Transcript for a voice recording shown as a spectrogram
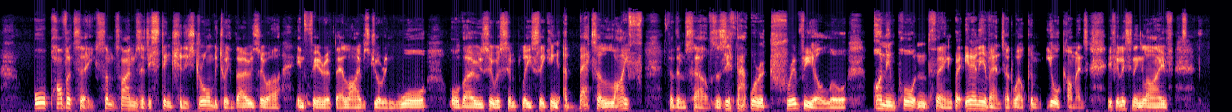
or poverty. Sometimes a distinction is drawn between those who are in fear of their lives during war or those who are simply seeking a better life for themselves, as if that were a trivial or unimportant thing. But in any event, I'd welcome your comments. If you're listening live,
